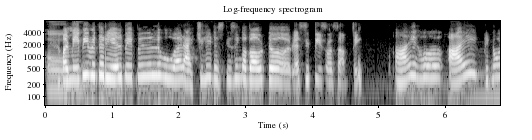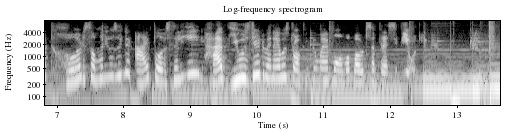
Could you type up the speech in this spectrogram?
Oh, Or maybe with the real people who are actually discussing about the recipes or something. I heard, I did not heard someone using it. I personally have used it when I was talking to my mom about some recipe only.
